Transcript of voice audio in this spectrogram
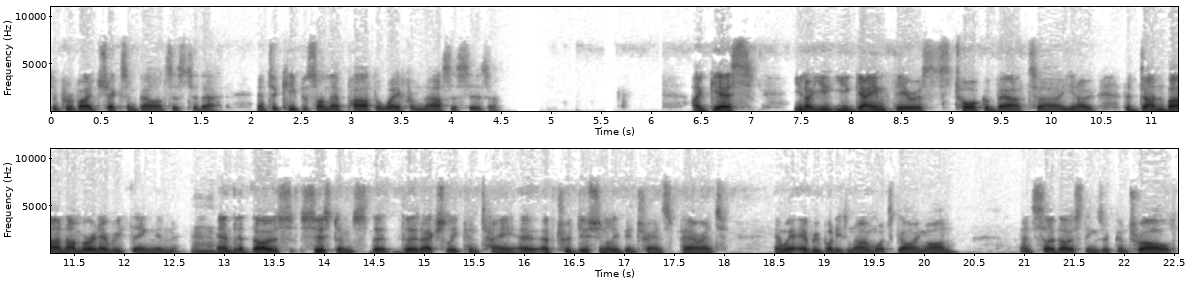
to provide checks and balances to that, and to keep us on that path away from narcissism. I guess you know, you, you game theorists talk about, uh, you know, the Dunbar number and everything, and mm-hmm. and that those systems that that actually contain uh, have traditionally been transparent, and where everybody's known what's going on, and so those things are controlled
